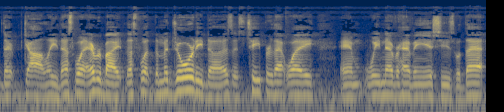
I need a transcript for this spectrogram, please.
that, golly, that's what everybody, that's what the majority does. It's cheaper that way, and we never have any issues with that.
